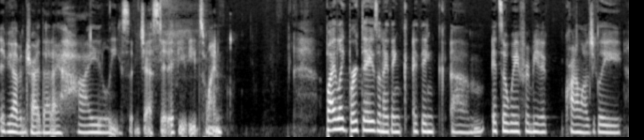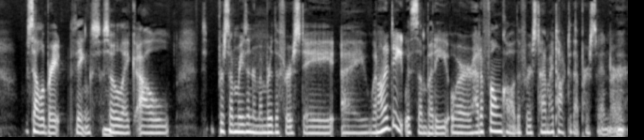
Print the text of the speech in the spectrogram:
If you haven't tried that, I highly suggest it if you eat swine. But I like birthdays, and I think I think um, it's a way for me to chronologically celebrate things. Hmm. So like I'll for some reason remember the first day I went on a date with somebody or had a phone call the first time I talked to that person or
